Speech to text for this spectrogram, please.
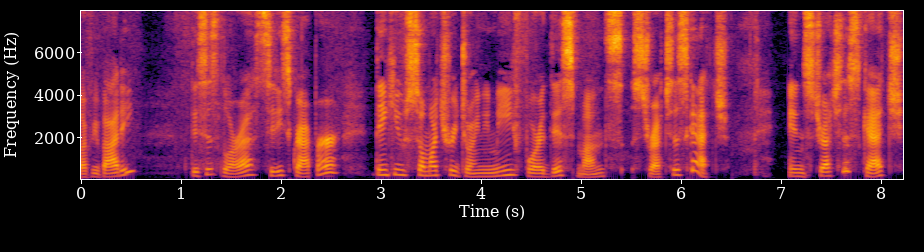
everybody. This is Laura, Cityscrapper. Thank you so much for joining me for this month's Stretch the Sketch. In Stretch the Sketch,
